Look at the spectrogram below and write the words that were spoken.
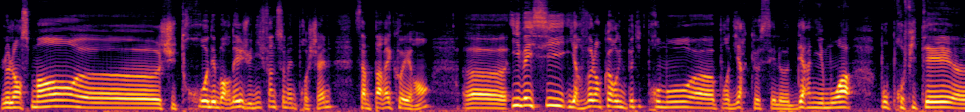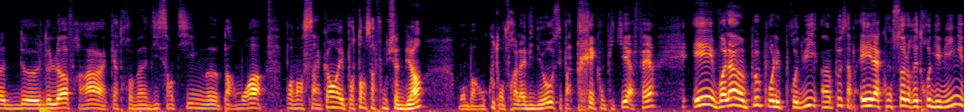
le lancement, je suis trop débordé. Je lui dis fin de semaine prochaine. Ça me paraît cohérent. Euh, ils veulent encore une petite promo pour dire que c'est le dernier mois pour profiter de, de l'offre à 90 centimes par mois pendant 5 ans et pourtant ça fonctionne bien. Bon, bah, écoute, on fera la vidéo, c'est pas très compliqué à faire. Et voilà un peu pour les produits un peu sympas. Et la console rétro gaming.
